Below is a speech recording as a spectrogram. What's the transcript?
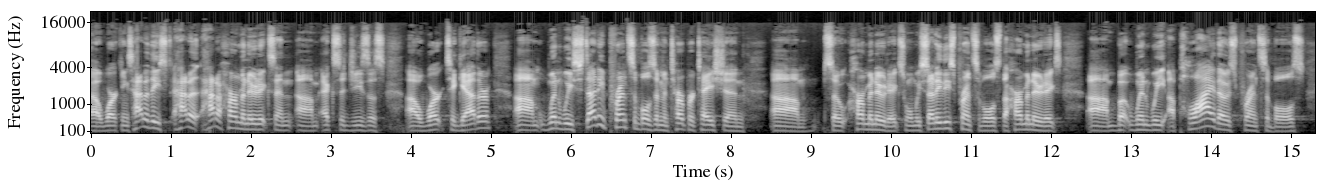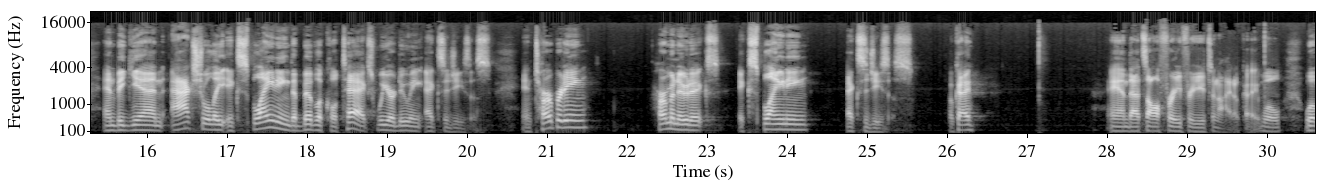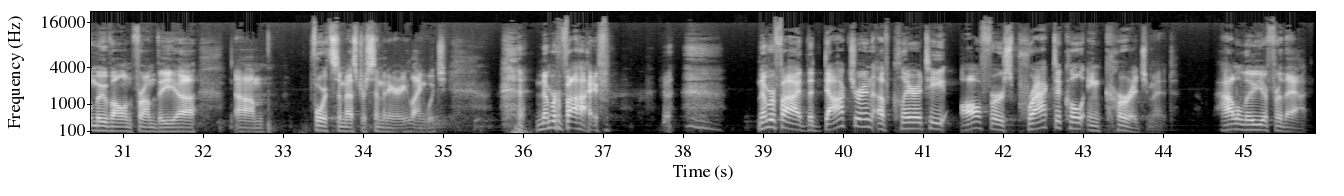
uh, workings. How do these, how do, how do hermeneutics and um, exegesis uh, work together? Um, when we study principles of interpretation, um, so hermeneutics, when we study these principles, the hermeneutics, um, but when we apply those principles and begin actually explaining the biblical text, we are doing exegesis interpreting, hermeneutics, explaining, exegesis. Okay? And that's all free for you tonight. Okay, we'll we'll move on from the uh, um, fourth semester seminary language. Number five. Number five, the doctrine of clarity offers practical encouragement. Hallelujah for that.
